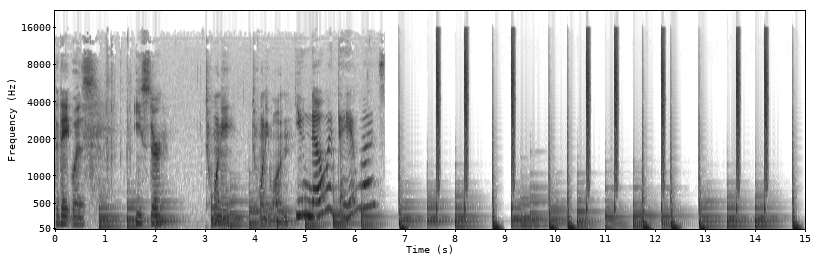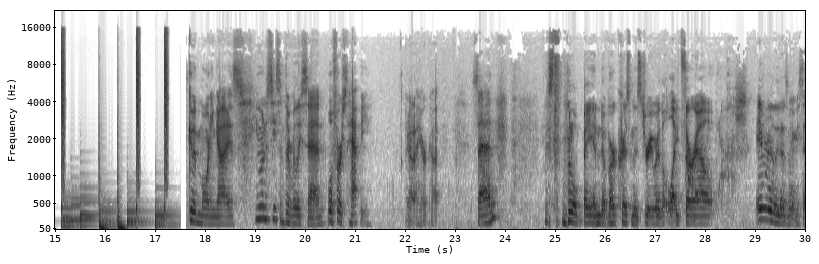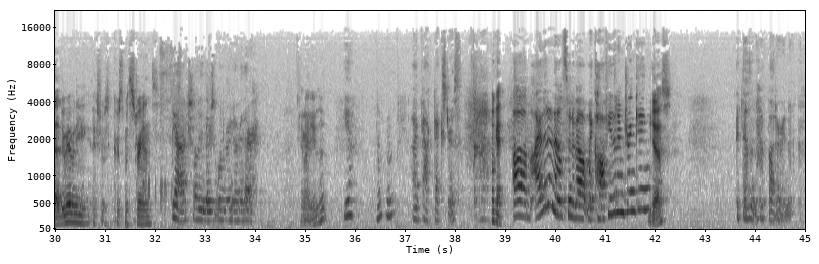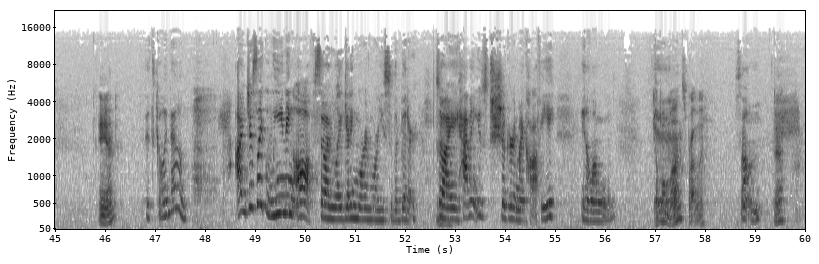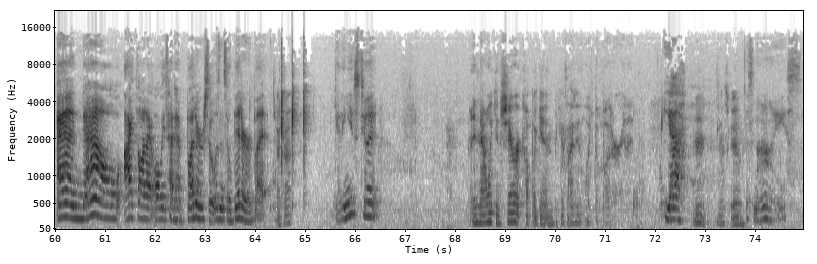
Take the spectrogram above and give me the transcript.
The date was Easter 2021. You know what day it was? Good morning, guys. You want to see something really sad? Well, first, happy. I got a haircut. Sad? This little band of our Christmas tree where the lights are oh out. It really does make me sad. Do we have any extra Christmas strands? Yeah, actually, there's one right over there. Can I use it? Yeah, Okay. I packed extras. Okay. Um, I have an announcement about my coffee that I'm drinking. Yes. It doesn't have butter in it. And? It's going down. I'm just like weaning off, so I'm like getting more and more used to the bitter. So I haven't used sugar in my coffee in a long Couple months, probably. Something. Yeah. And now I thought I always had to have butter so it wasn't so bitter, but Okay. getting used to it. And now we can share a cup again because I didn't like the butter in it. Yeah, Mmm, that's good. it's nice.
